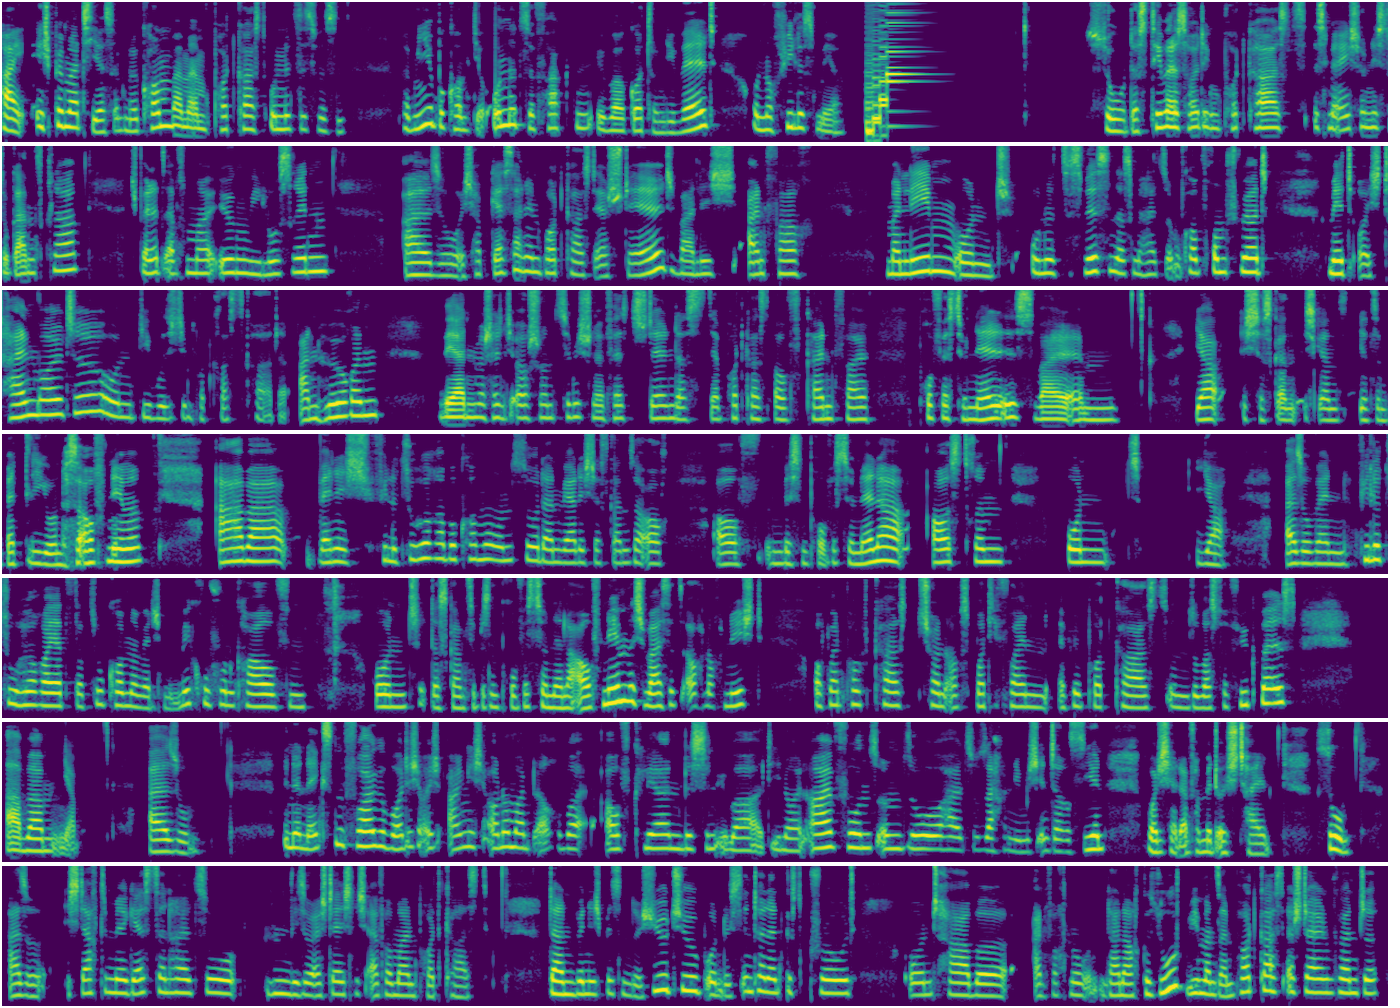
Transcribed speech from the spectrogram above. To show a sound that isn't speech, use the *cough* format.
Hi, ich bin Matthias und willkommen bei meinem Podcast Unnützes Wissen. Bei mir bekommt ihr unnütze Fakten über Gott und die Welt und noch vieles mehr. So, das Thema des heutigen Podcasts ist mir eigentlich schon nicht so ganz klar. Ich werde jetzt einfach mal irgendwie losreden. Also, ich habe gestern den Podcast erstellt, weil ich einfach mein Leben und unnützes Wissen, das mir halt so im Kopf rumschwirrt, mit euch teilen wollte. Und die, wo sich den Podcast gerade anhören, werden wahrscheinlich auch schon ziemlich schnell feststellen, dass der Podcast auf keinen Fall professionell ist, weil ähm, ja, ich das ganz, ich ganz jetzt im Bett liege und das *laughs* aufnehme. Aber wenn ich viele Zuhörer bekomme und so, dann werde ich das Ganze auch auf ein bisschen professioneller austrimmen. Und ja, also wenn viele Zuhörer jetzt dazukommen, dann werde ich mir ein Mikrofon kaufen und das Ganze ein bisschen professioneller aufnehmen. Ich weiß jetzt auch noch nicht, ob mein Podcast schon auf Spotify und Apple Podcasts und sowas verfügbar ist. Aber ja, also in der nächsten Folge wollte ich euch eigentlich auch nochmal darüber aufklären, ein bisschen über die neuen iPhones und so, halt so Sachen, die mich interessieren, wollte ich halt einfach mit euch teilen. So, also ich dachte mir gestern halt so, hm, wieso erstelle ich nicht einfach mal einen Podcast? Dann bin ich ein bisschen durch YouTube und durchs Internet gescrollt und habe einfach nur danach gesucht, wie man seinen Podcast erstellen könnte.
